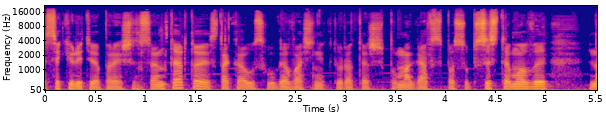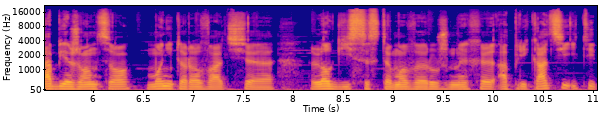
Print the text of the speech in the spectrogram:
Security Operations Center, to jest taka usługa właśnie, która też pomaga w sposób systemowy, na bieżąco monitorować logi systemowe różnych aplikacji i,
